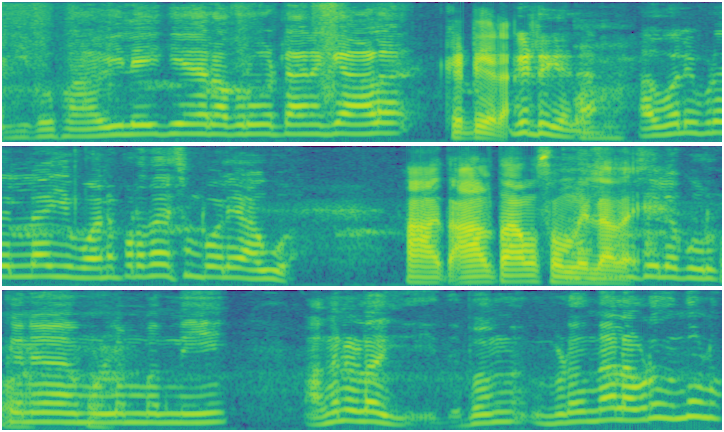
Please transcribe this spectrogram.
ഇനിയിപ്പോ ഭാവിയിലേക്ക് റബ്ബർ വെട്ടാനൊക്കെ ആൾ കിട്ടിയില്ല കിട്ടുകയല്ല. അതുപോലെ ഇവിടെ എല്ലാം ഈ വനപ്രദേശം പോലെ ആവുക. ആ ആൾ താമസമൊന്നും ഇല്ലാതെ ചില കുറുക്കന് മുള്ളംപന്നി അങ്ങനെയുള്ള ഇതിപ്പം ഇവിടെ നിന്നാൽ അവിടെ നിന്നോളൂ.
